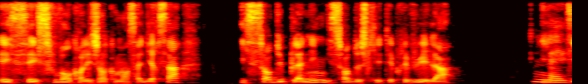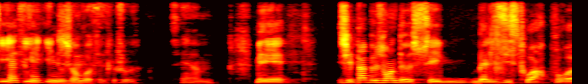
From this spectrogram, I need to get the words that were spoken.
Et c'est souvent quand les gens commencent à dire ça, ils sortent du planning, ils sortent de ce qui était prévu et là, Là, il nous envoie chose. quelque chose. Euh, Mais j'ai pas besoin de ces belles histoires pour.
